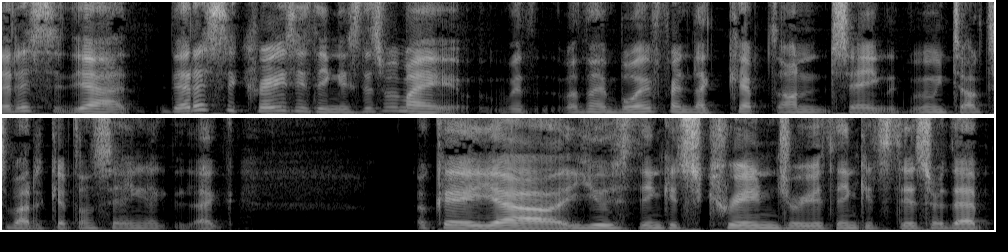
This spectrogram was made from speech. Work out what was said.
That is yeah, that is the crazy thing. Is this what my with what my boyfriend like kept on saying like, when we talked about it, kept on saying like like, okay, yeah, you think it's cringe or you think it's this or that,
